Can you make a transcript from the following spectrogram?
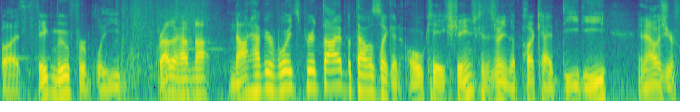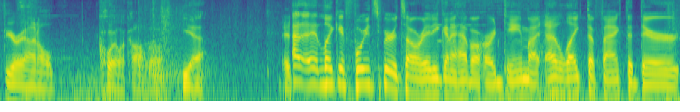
But big move for Bleed. Rather have not not have your Void Spirit die, but that was like an okay exchange considering the puck had DD and that was your Furion coil combo. Yeah. It- I- I- like if Void Spirit's already going to have a hard game, I, I like the fact that they're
